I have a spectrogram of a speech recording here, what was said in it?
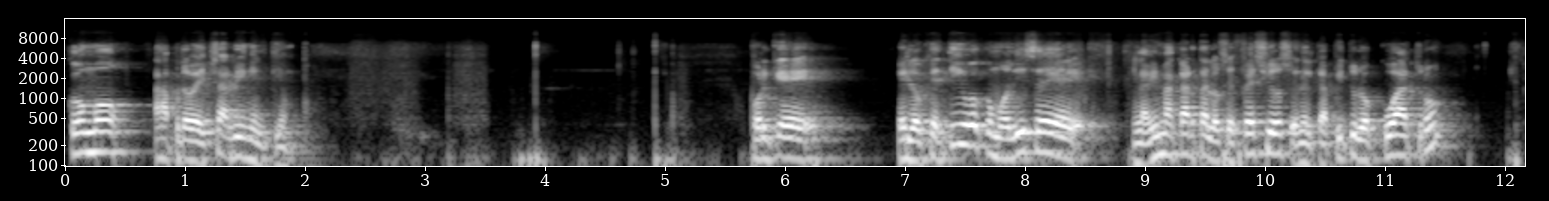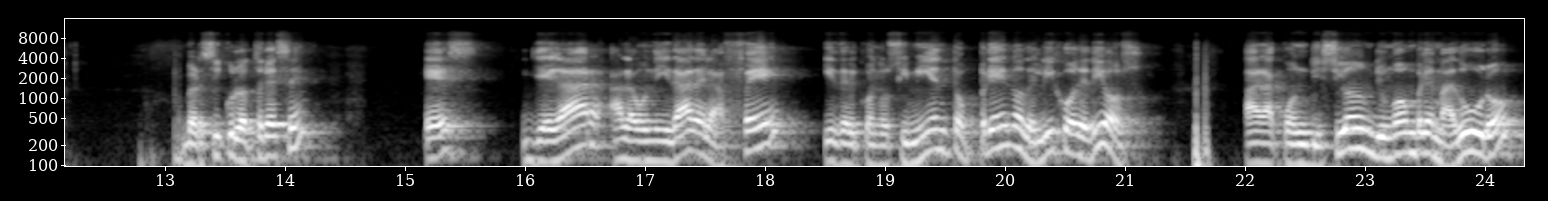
cómo aprovechar bien el tiempo. Porque el objetivo, como dice la misma carta a los Efesios, en el capítulo 4, versículo 13, es llegar a la unidad de la fe y del conocimiento pleno del Hijo de Dios, a la condición de un hombre maduro,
